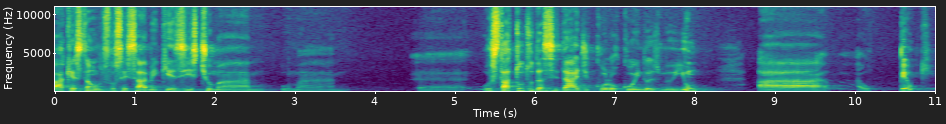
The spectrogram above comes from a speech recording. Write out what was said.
a, questão, vocês sabem que existe uma. uma é, o Estatuto da Cidade colocou em 2001 a, o PEUC,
